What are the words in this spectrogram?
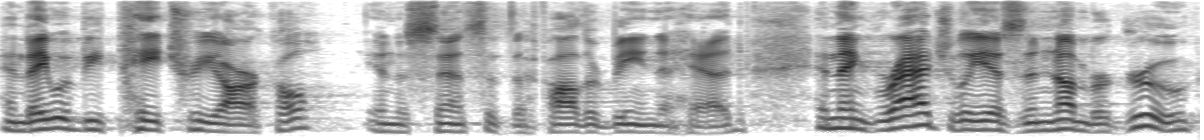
and they would be patriarchal in the sense of the father being the head. And then gradually, as the number grew,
